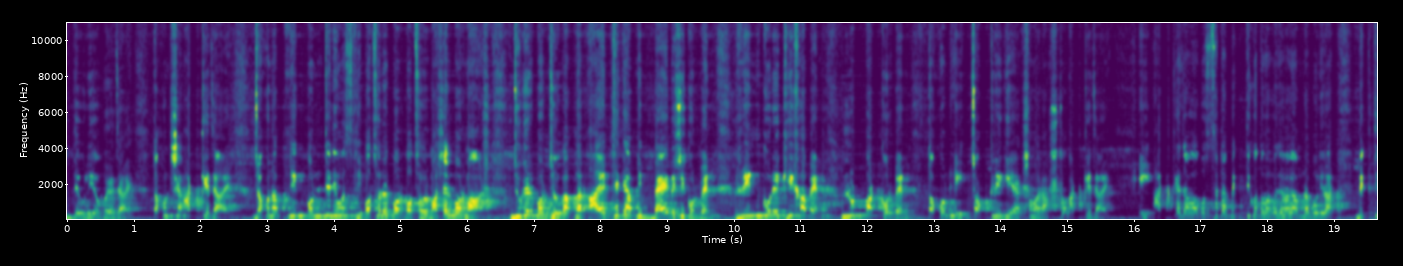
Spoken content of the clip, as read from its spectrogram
দেউলিয়া হয়ে যায়। তখন সে আটকে যায়। যখন আপনি কন্টিনিউয়াসলি বছরের পর বছর, মাসের পর মাস, যুগের পর যুগ, আপনার আয়ের থেকে আপনি ব্যয় বেশি করবেন, ঋণ করে ঘি খাবেন, লুটপাট করবেন, তখন এই চক্রে গিয়ে একসময় রাষ্ট্র আটকে যায়। এই আটকে যাওয়া অবস্থাটা ব্যক্তিগতভাবে যেভাবে আমরা বলি ব্যক্তি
